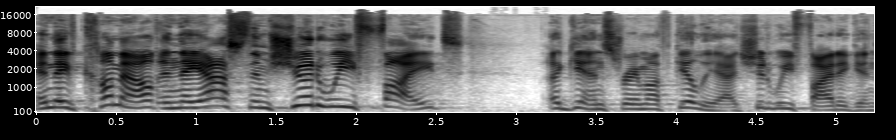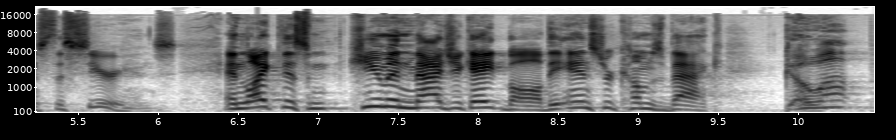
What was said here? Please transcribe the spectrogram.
and they've come out and they ask them, Should we fight against Ramoth Gilead? Should we fight against the Syrians? And like this human magic eight ball, the answer comes back go up,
